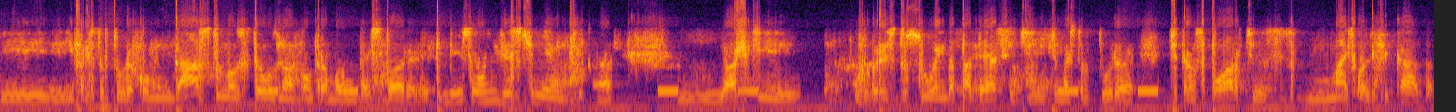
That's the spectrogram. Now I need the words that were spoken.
e, infraestrutura como um gasto, nós estamos na contramão da história. Isso é um investimento. Né? E eu acho que o Rio Grande do Sul ainda padece de, de uma estrutura de transportes mais qualificada.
